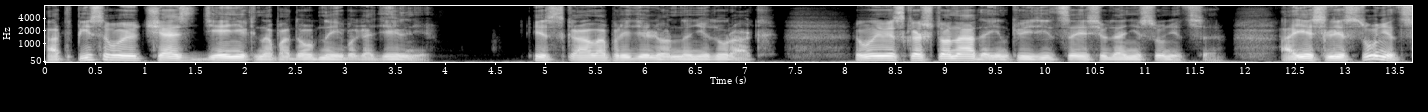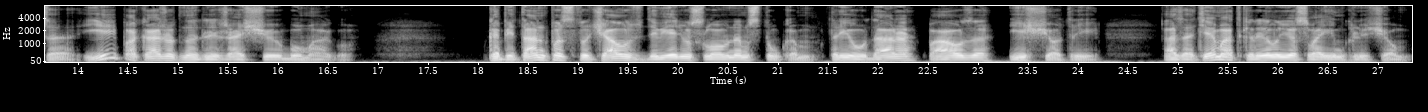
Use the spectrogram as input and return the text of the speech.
отписывают часть денег на подобные богадельни. Искал определенно не дурак. Вывеска «Что надо», инквизиция сюда не сунется. А если сунется, ей покажут надлежащую бумагу. Капитан постучал в дверь условным стуком. Три удара, пауза, еще три. А затем открыл ее своим ключом.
